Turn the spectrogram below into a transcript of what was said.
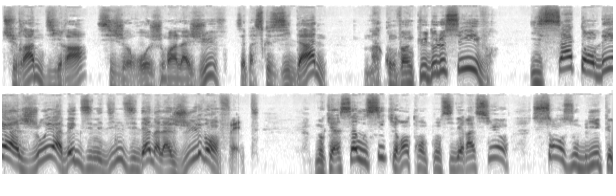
Thuram dira, si je rejoins la Juve, c'est parce que Zidane m'a convaincu de le suivre. Il s'attendait à jouer avec Zinedine Zidane à la Juve, en fait. Donc il y a ça aussi qui rentre en considération, sans oublier que,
